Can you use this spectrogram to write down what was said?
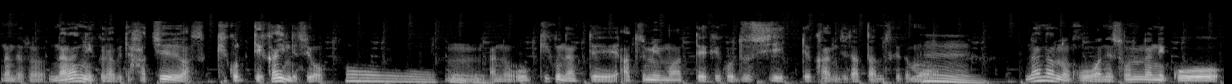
ーなんだその、7に比べて8は結構でかいんですよ。おう。うん。あの、大きくなって厚みもあって結構ずっしりって感じだったんですけども、うん。7の方はね、そんなにこ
